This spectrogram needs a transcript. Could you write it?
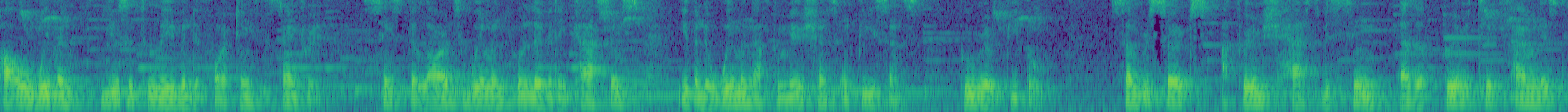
how women used to live in the 14th century, since the large women who lived in castles, even the women of commerciants and peasants, poorer people. Some research affirms she has to be seen as a primitive feminist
